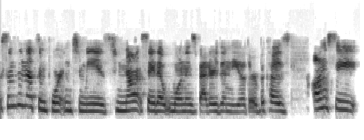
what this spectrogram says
something that's important to me is to not say that one is better than the other because honestly,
